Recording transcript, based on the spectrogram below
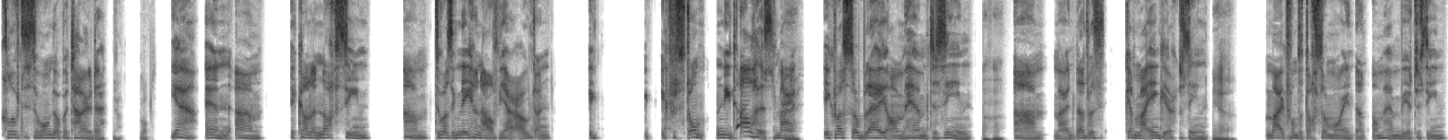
Ik geloof dat ze woonde op het Harde. Klopt. Ja, en ehm, ik kan het nog zien. Ehm, toen was ik 9,5 jaar oud en ik, ik, ik verstond niet alles, maar Nee. ik was zo blij om hem te zien. Mhm. Ehm, maar dat was, ik heb hem maar één keer gezien. Ja. Maar ik vond het toch zo mooi dat, om hem weer te zien.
